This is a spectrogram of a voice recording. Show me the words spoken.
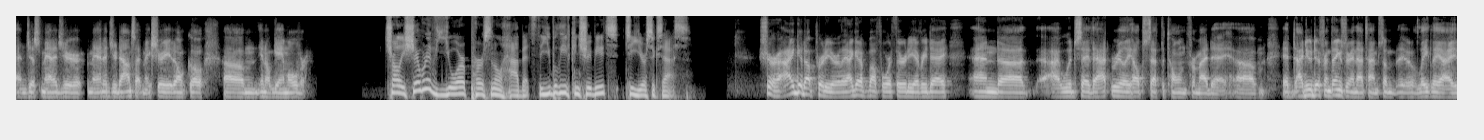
and just manage your manage your downside. Make sure you don't go, um, you know, game over. Charlie, share one of your personal habits that you believe contributes to your success. Sure, I get up pretty early. I get up about 4:30 every day, and uh, I would say that really helps set the tone for my day. Um, it, I do different things during that time. Some you know, lately, I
